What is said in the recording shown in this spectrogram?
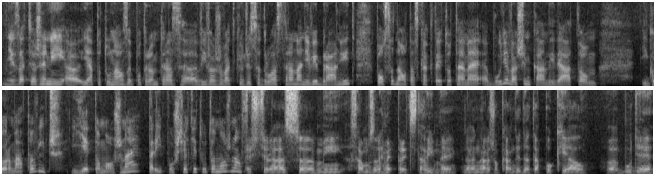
Nezaťažený, ja to tu naozaj potrebujem teraz vyvažovať, keďže sa druhá strana nevie brániť. Posledná otázka k tejto téme. Bude vašim kandidátom Igor Matovič, je to možné? Pripúšťate túto možnosť? Ešte raz, e, my samozrejme predstavíme nášho kandidáta, pokiaľ e, bude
